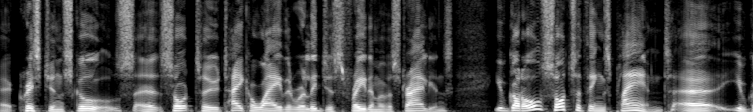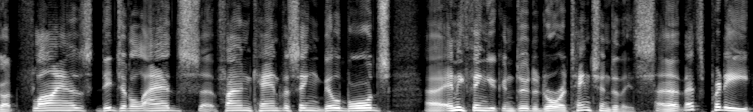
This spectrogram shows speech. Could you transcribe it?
uh, Christian schools, uh, sought to take away the religious freedom of Australians. You've got all sorts of things planned. Uh, you've got flyers, digital ads, uh, phone canvassing, billboards, uh, anything you can do to draw attention to this. that's pretty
